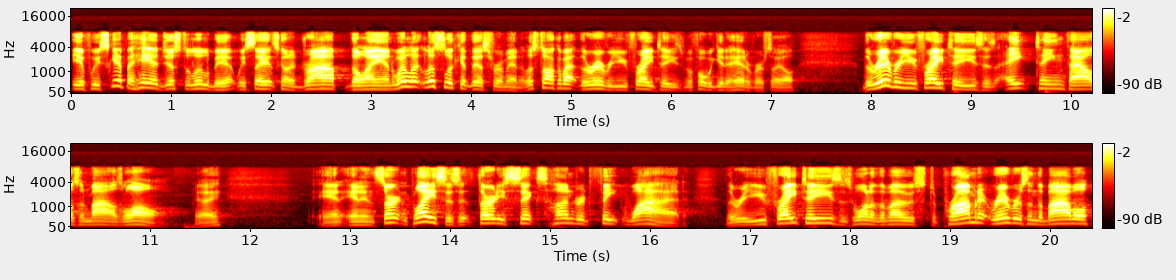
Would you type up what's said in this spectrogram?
If we skip ahead just a little bit, we say it's going to dry up the land. Well, let, us look at this for a minute. Let's talk about the river Euphrates before we get ahead of ourselves. The river Euphrates is 18,000 miles long, okay? And, and in certain places, it's 3,600 feet wide. The Euphrates is one of the most prominent rivers in the Bible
